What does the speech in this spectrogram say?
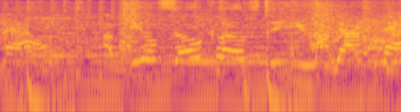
now. I feel so close to you right now.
